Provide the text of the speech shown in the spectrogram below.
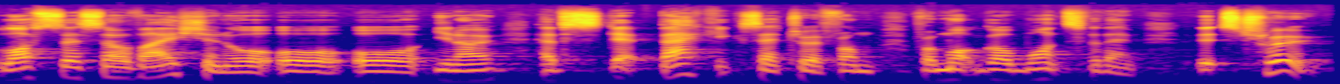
lost their salvation or, or, or you know, have stepped back, etc., from, from what God wants for them. It's true.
